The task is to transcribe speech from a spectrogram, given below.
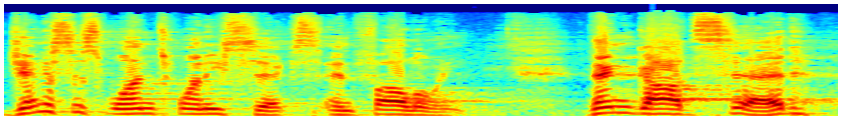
Genesis 1:26 and following. Then God said,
